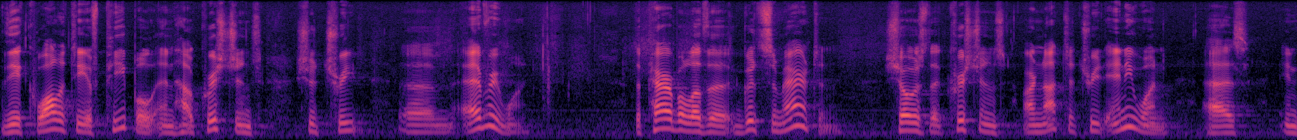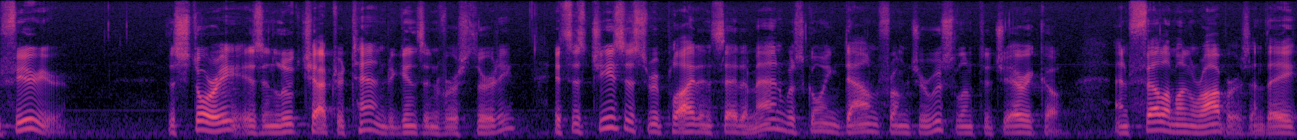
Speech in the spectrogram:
the equality of people and how Christians should treat um, everyone. The parable of the Good Samaritan shows that Christians are not to treat anyone as inferior. The story is in Luke chapter 10, begins in verse 30. It says, Jesus replied and said, a man was going down from Jerusalem to Jericho and fell among robbers and they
